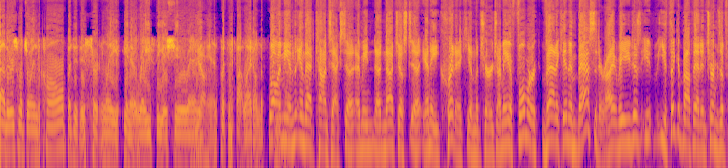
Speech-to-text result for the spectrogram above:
others will join the call, but it is certainly, you know, raise the issue and, yeah. and put the spotlight on the. Well, I mean, in, in, that context, uh, I mean, uh, not just uh, any critic in the church. I mean, a former Vatican ambassador. I mean, you just you, you think about that in terms of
